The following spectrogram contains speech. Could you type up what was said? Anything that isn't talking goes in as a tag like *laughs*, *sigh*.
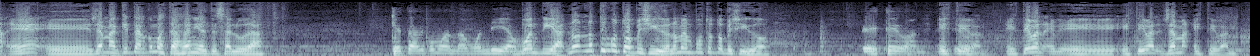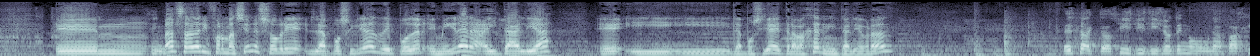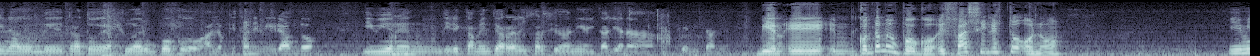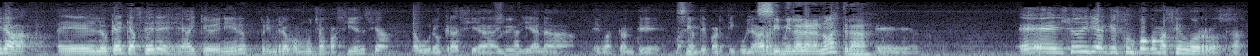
Llama, ¿eh? eh llama, ¿qué tal? ¿Cómo estás? Daniel te saluda. ¿Qué tal? ¿Cómo andan? Buen día. Buen día. No, no tengo tu apellido, no me han puesto tu apellido. Esteban. Esteban. Esteban, Esteban, eh, Esteban llama Esteban. Em, vas a dar informaciones sobre la posibilidad de poder emigrar a Italia eh, y, la posibilidad de trabajar en Italia, ¿verdad? Exacto, sí, sí, sí. Yo tengo una página donde trato de ayudar un poco a los que están emigrando y vienen directamente a realizar ciudadanía italiana aquí en Italia. Bien, eh, contame un poco, ¿es fácil esto o no? Y mira, eh, lo que hay que hacer es, hay que venir primero con mucha paciencia. La burocracia italiana es bastante, bastante particular. ¿Similar a la nuestra? Eh, eh, yo diría que es un poco más engorrosa.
